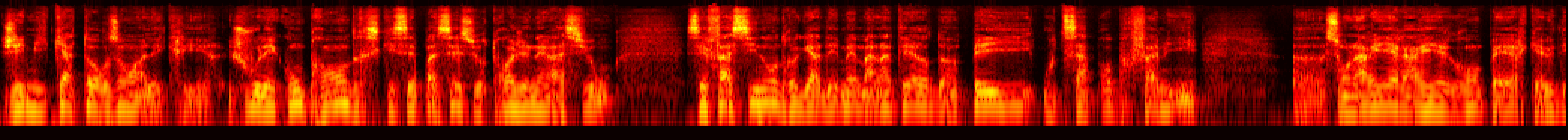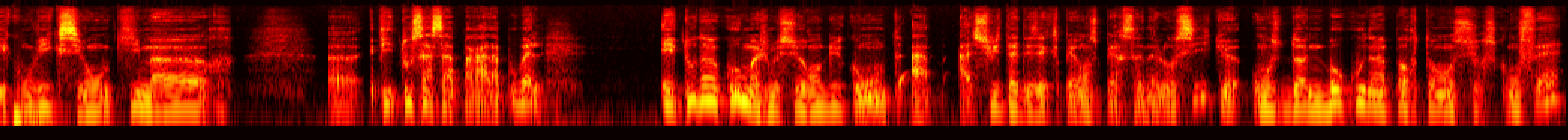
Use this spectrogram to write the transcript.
j'ai mis 14 ans à l'écrire. Je voulais comprendre ce qui s'est passé sur trois générations. C'est fascinant de regarder même à l'intérieur d'un pays ou de sa propre famille, euh, son arrière-arrière-grand-père qui a eu des convictions, qui meurt. Euh, et puis tout ça, ça part à la poubelle. Et tout d'un coup, moi, je me suis rendu compte, à, suite à des expériences personnelles aussi, qu'on se donne beaucoup d'importance sur ce qu'on fait.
